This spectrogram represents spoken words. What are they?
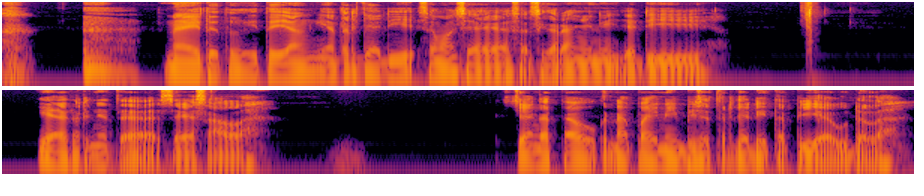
nah itu tuh itu yang yang terjadi sama saya saat sekarang ini jadi ya ternyata saya salah. Saya nggak tahu kenapa ini bisa terjadi tapi ya udahlah.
